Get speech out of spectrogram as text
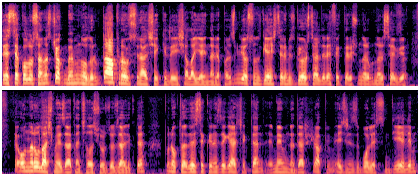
destek olursanız çok memnun olurum. Daha profesyonel şekilde inşallah yayınlar yaparız. Biliyorsunuz gençlerimiz görselleri, efektleri, şunları bunları seviyor. E onlara ulaşmaya zaten çalışıyoruz özellikle. Bu noktada destekleriniz de gerçekten e, memnun eder. Rabbim ecrinizi bol etsin diyelim.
